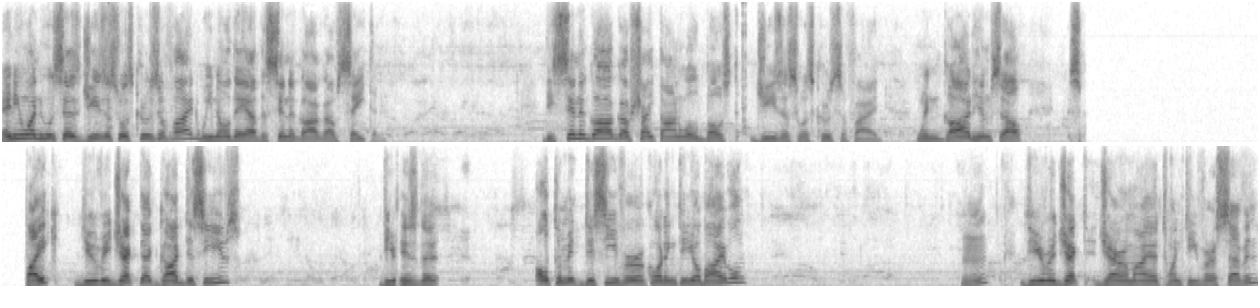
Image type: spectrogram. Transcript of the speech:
Anyone who says Jesus was crucified, we know they are the synagogue of Satan. The synagogue of Shaitan will boast Jesus was crucified. When God himself... Spike, do you reject that God deceives? You, is the ultimate deceiver according to your Bible? Hmm? Do you reject Jeremiah 20 verse 7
